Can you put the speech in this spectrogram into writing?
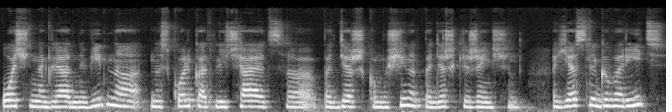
очень наглядно видно, насколько отличается поддержка мужчин от поддержки женщин. Если говорить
